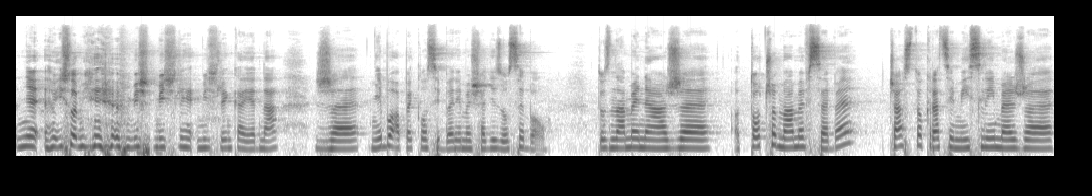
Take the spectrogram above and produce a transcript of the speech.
nie, išla mi myš, myšlien, myšlienka jedna, že nebo a peklo si berieme všade so sebou. To znamená, že to, čo máme v sebe, častokrát si myslíme, že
